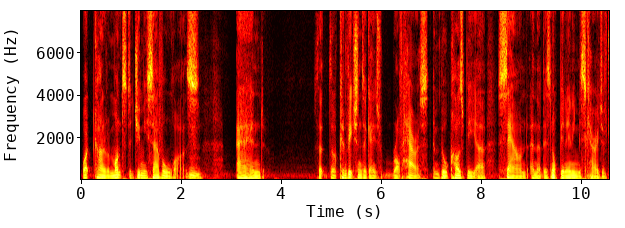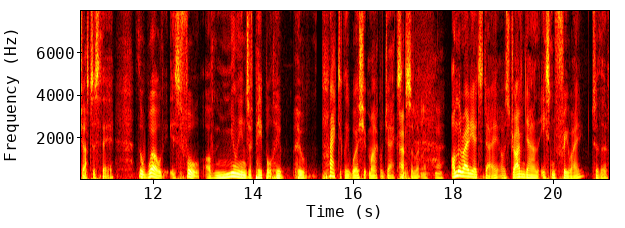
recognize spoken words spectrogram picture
what kind of a monster Jimmy Savile was, Mm. and that the convictions against Rolf Harris and Bill Cosby are sound and that there's not been any miscarriage of justice there, the world is full of millions of people who who practically worship Michael Jackson. Absolutely. Yeah. On the radio today, I was driving down the Eastern Freeway to the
